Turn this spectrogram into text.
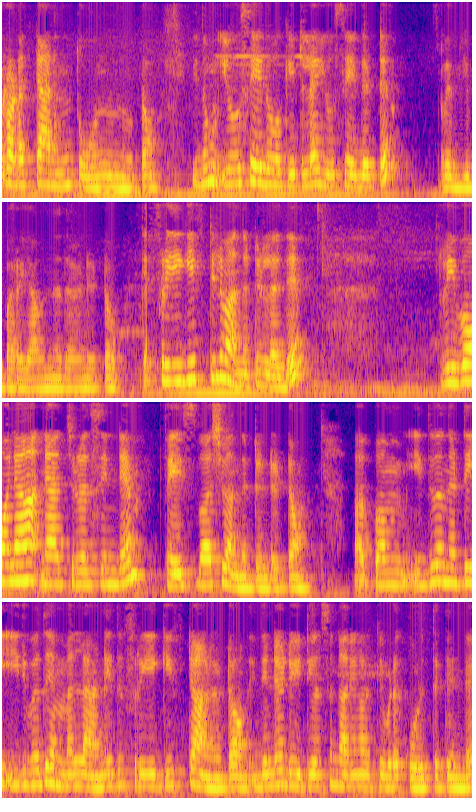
പ്രൊഡക്റ്റ് ആണെന്ന് തോന്നുന്നു കേട്ടോ ഇതും യൂസ് ചെയ്ത് നോക്കിയിട്ടില്ല. യൂസ് ചെയ്തിട്ട് റിവ്യൂ പറയാവുന്നതാണ് കേട്ടോ ഫ്രീ ഗിഫ്റ്റിൽ വന്നിട്ടുള്ളത് റിവോന നാച്ചുറൽസിന്റെ ഫേസ് വാഷ് വന്നിട്ടുണ്ട് കേട്ടോ അപ്പം ഇത് വന്നിട്ട് ഇരുപത് എം എൽ ആണ്. ഇത് ഫ്രീ ഗിഫ്റ്റ് ആണ് കേട്ടോ ഇതിന്റെ ഡീറ്റെയിൽസും കാര്യങ്ങളൊക്കെ ഇവിടെ കൊടുത്തിട്ടുണ്ട്.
